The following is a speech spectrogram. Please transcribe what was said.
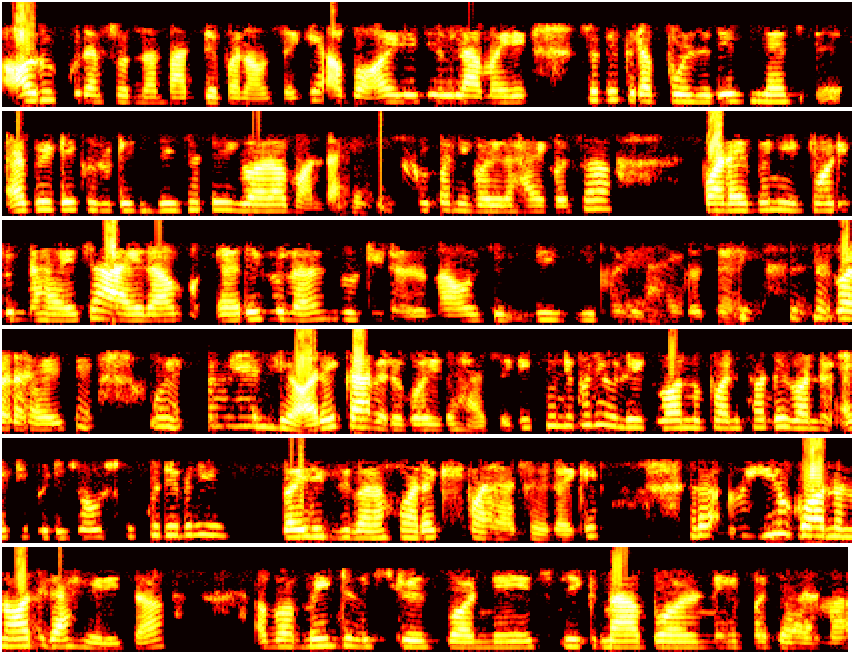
अरू कुरा सोध्न बाध्य बनाउँछ कि अब अहिले चाहिँ उसलाई मैले सबै कुरा पोजिटिभ एभ्री डेको रुटिन जे छ त्यही गर भन्दाखेरि स्कुल पनि गरिरहेको छ। पढाइ पनि पढि पनि राखेको छ आएर रेगुलर रुटिनहरूमा चाहिँ बिजी भइरहेको छ। त्यसले गर्दाखेरि चाहिँ एकदम हरेक कामहरू गरिरहेको छ कि कुनै पनि उसले गर्नुपर्ने सधैँ गर्ने एक्टिभिटी छ उसको कुनै पनि दैनिक जीवनमा फरकै परेको छैन कि। र यो गर्न नदिँदाखेरि त अब मेन्टल स्ट्रेस बढ्ने स्टिकमा बढ्ने बजारमा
